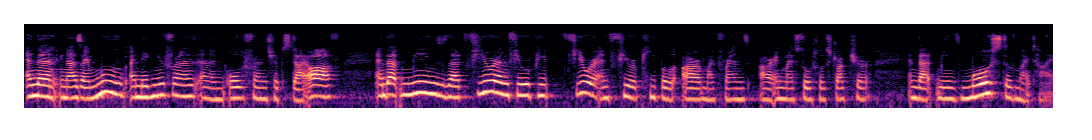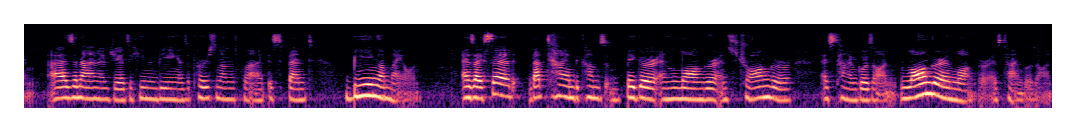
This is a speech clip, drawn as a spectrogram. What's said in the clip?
And then, you know, as I move, I make new friends, and then old friendships die off, and that means that fewer and fewer people fewer and fewer people are my friends, are in my social structure. And that means most of my time as an INFJ, as a human being, as a person on this planet, is spent being on my own. As I said, that time becomes bigger and longer and stronger as time goes on, longer and longer as time goes on.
